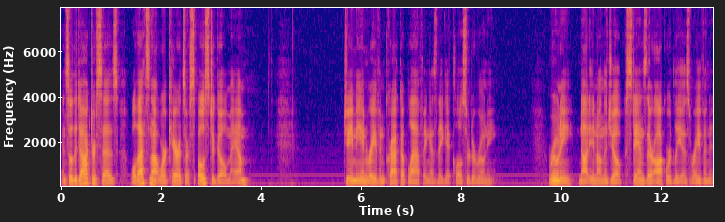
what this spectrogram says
And so the doctor says, Well, that's not where carrots are supposed to go, ma'am. Jamie and Raven crack up laughing as they get closer to Rooney. Rooney, not in on the joke, stands there awkwardly as Raven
